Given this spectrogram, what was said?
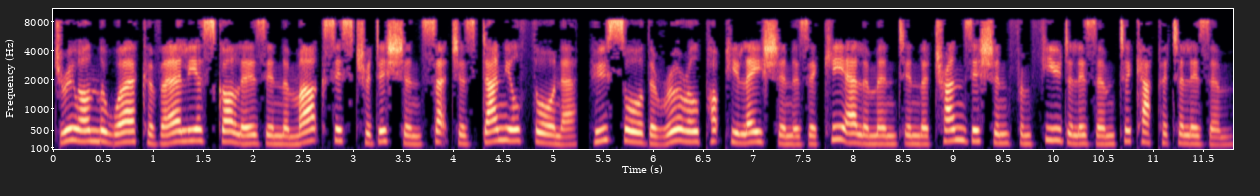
drew on the work of earlier scholars in the Marxist tradition such as Daniel Thorner, who saw the rural population as a key element in the transition from feudalism to capitalism.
